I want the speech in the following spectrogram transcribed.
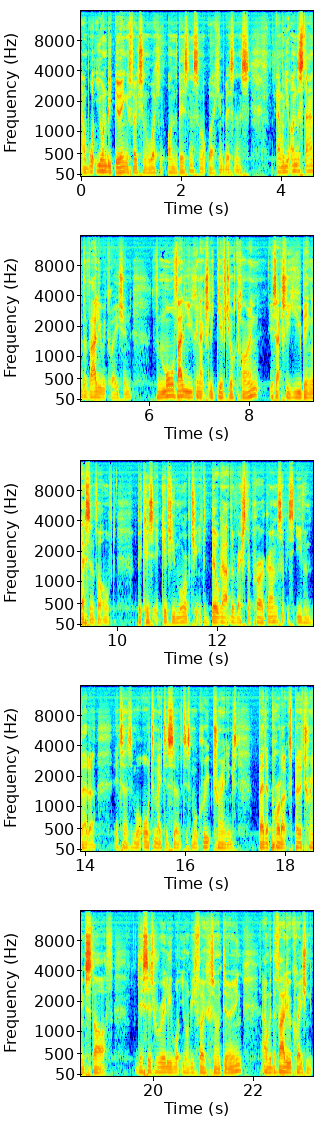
And what you want to be doing is focusing on working on the business and not working the business. And when you understand the value equation, the more value you can actually give to your client is actually you being less involved because it gives you more opportunity to build out the rest of the program so it's even better in terms of more automated services, more group trainings, better products, better trained staff. This is really what you want to be focusing on doing. And with the value equation,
